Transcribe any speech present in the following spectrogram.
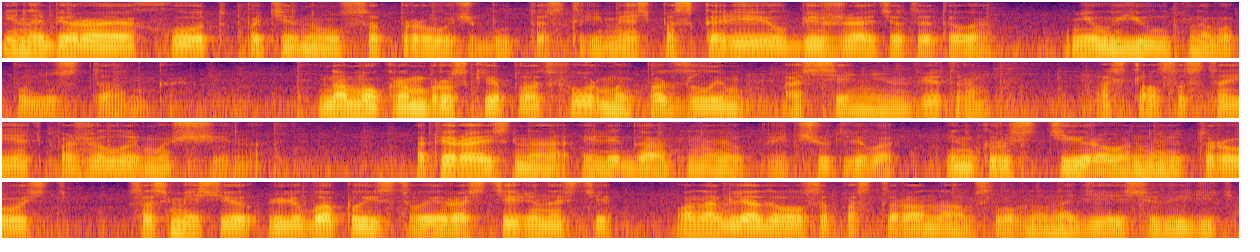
и, набирая ход, потянулся прочь, будто стремясь поскорее убежать от этого неуютного полустанка. На мокром бруске платформы под злым осенним ветром остался стоять пожилой мужчина. Опираясь на элегантную, причудливо инкрустированную трость, со смесью любопытства и растерянности он оглядывался по сторонам, словно надеясь увидеть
